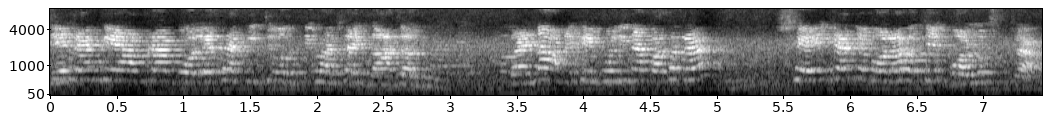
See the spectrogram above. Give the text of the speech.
যেটাকে আমরা বলে থাকি চলতি ভাষায় গাঁজা দুধ তাই না অনেকেই বলি না কথাটা সেইটাকে বলা হচ্ছে কলস্ট্রাম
